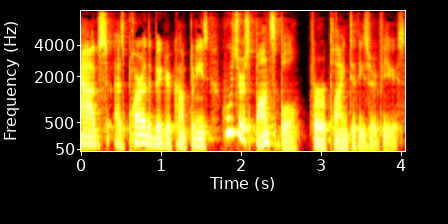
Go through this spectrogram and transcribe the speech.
apps as part of the bigger companies, who's responsible for replying to these reviews?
